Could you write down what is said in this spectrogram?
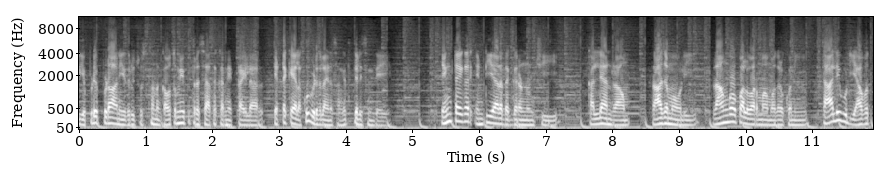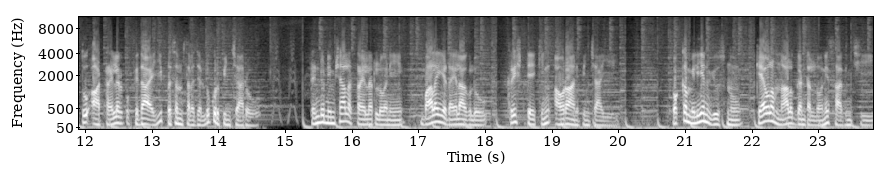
ఎప్పుడెప్పుడా అని ఎదురు చూస్తున్న గౌతమిపుత్ర శాతకర్ణి ట్రైలర్ ఎట్టకేలకు విడుదలైన సంగతి తెలిసిందే. యంగ్ టైగర్ ఎన్టీఆర్ దగ్గర నుంచి కళ్యాణ్ రామ్ రాజమౌళి రామ్ గోపాల్ వర్మ మొదలుకొని టాలీవుడ్ యావత్తూ ఆ ట్రైలర్కు ఫిదా అయ్యి ప్రశంసల జల్లు కురిపించారు. రెండు నిమిషాల ట్రైలర్లోని బాలయ్య డైలాగులు క్రిష్ టేకింగ్ ఔరా అనిపించాయి. ఒక్క మిలియన్ వ్యూస్ను కేవలం నాలుగు గంటల్లోనే సాధించి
